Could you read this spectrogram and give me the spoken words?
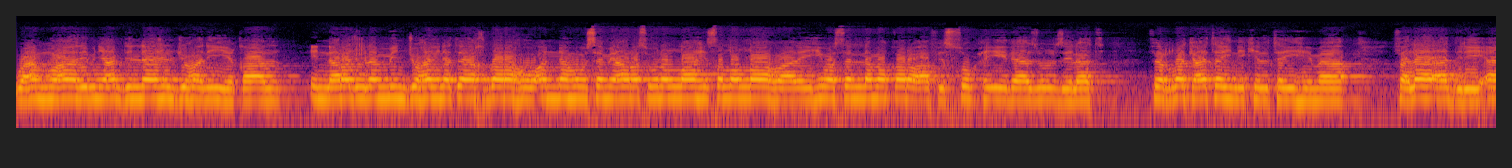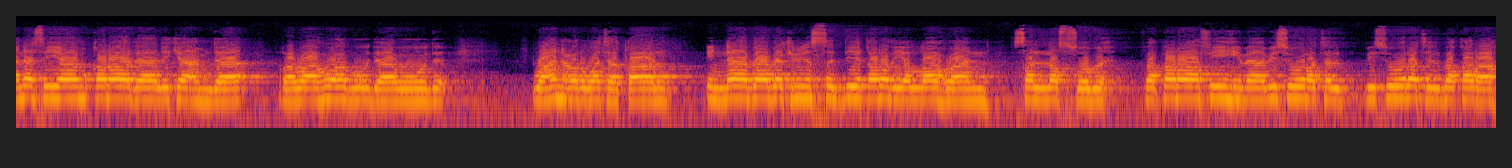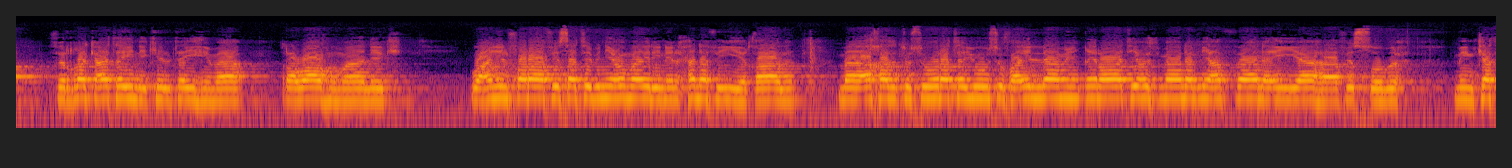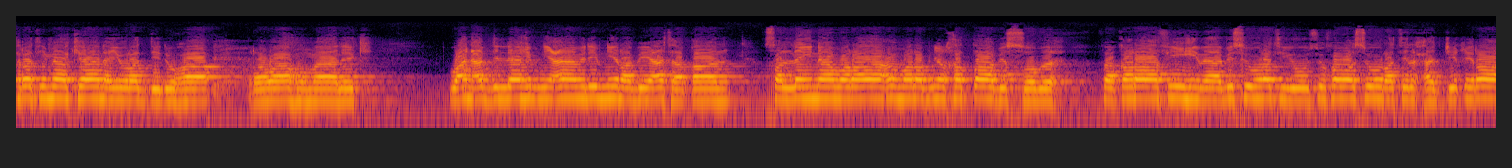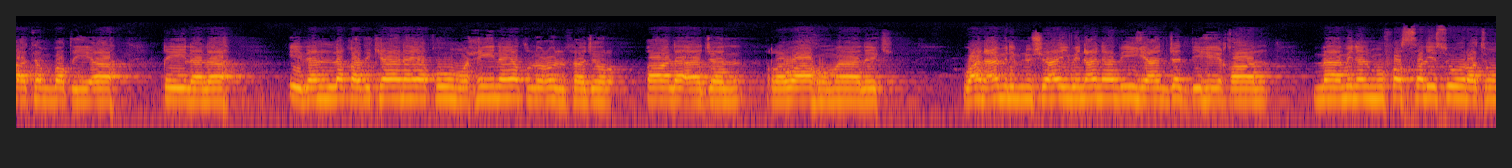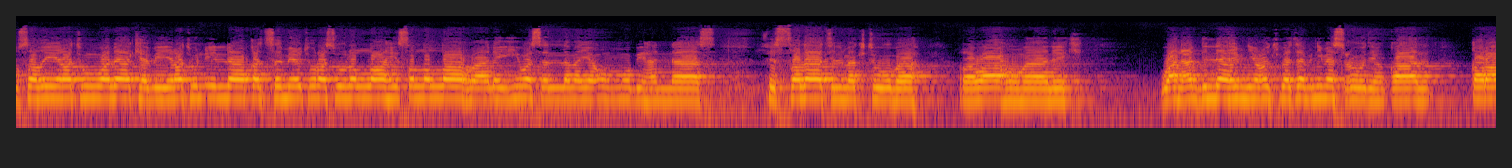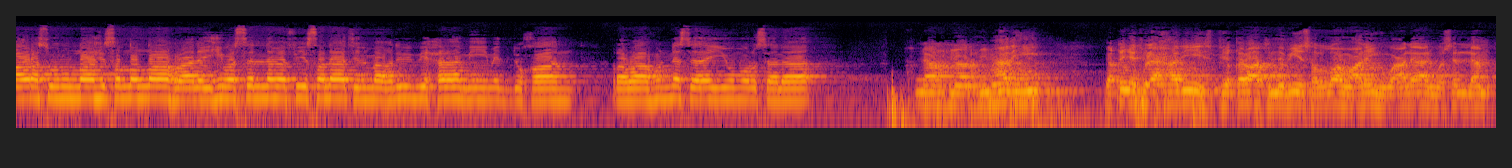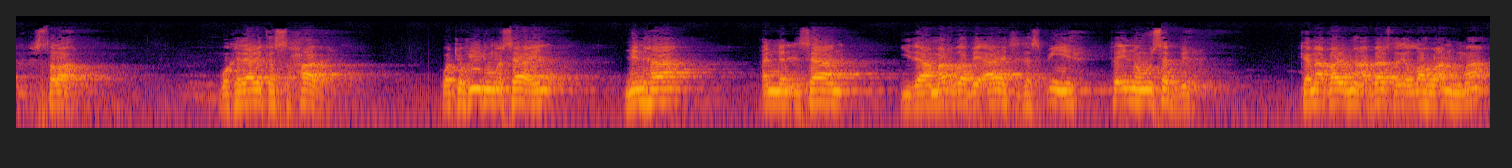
وعن معاذ بن عبد الله الجهني قال إن رجلا من جهينة أخبره أنه سمع رسول الله صلى الله عليه وسلم قرأ في الصبح إذا زلزلت في الركعتين كلتيهما. فلا أدري انسي ام قرا ذلك عمدا رواه أبو داود. وعن عروة قال إن أبا بكر الصديق رضي الله عنه صلى الصبح فقرأ فيهما بسورة, بسورة البقرة في الركعتين كلتيهما. رواه مالك. وعن الفرافصة بن عمير الحنفي قال ما أخذت سورة يوسف إلا من قراءة عثمان بن عفان إياها في الصبح. من كثرة ما كان يرددها رواه مالك. وعن عبد الله بن عامر بن ربيعة قال صلينا وراء عمر بن الخطاب الصبح فقرأ فيهما بسورة يوسف وسورة الحج قراءة بطيئة. قيل له إذا لقد كان يقوم حين يطلع الفجر. قال أجل رواه مالك. وعن عمرو بن شعيب عن أبيه عن جده قال ما من المفصل سورة صغيرة ولا كبيرة إلا قد سمعت رسول الله صلى الله عليه وسلم يؤم بها الناس في الصلاة المكتوبة رواه مالك. وعن عبد الله بن عتبة بن مسعود قال قرأ رسول الله صلى الله عليه وسلم في صلاة المغرب بحاميم الدخان رواه النسائي مرسلا. بسم الله الرحمن الرحيم. هذه بقية الأحاديث في قراءة النبي صلى الله عليه وعلى آله وسلم في الصلاة. وكذلك الصحابة. وتفيد مسائل منها أن الإنسان إذا مر بآية تسبيح فإنه يسبح. كما قال ابن عباس رضي الله عنهما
